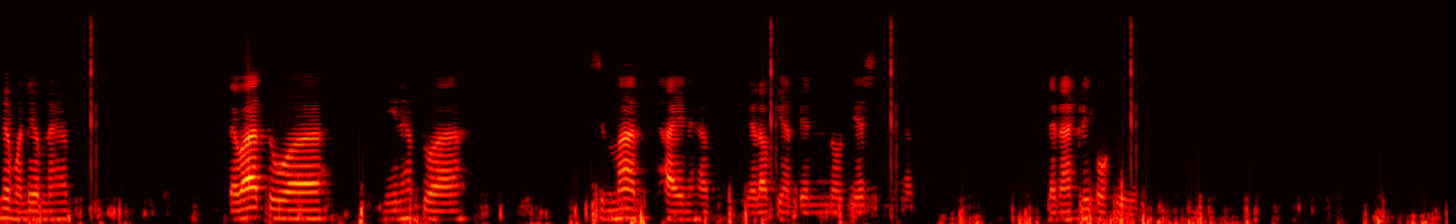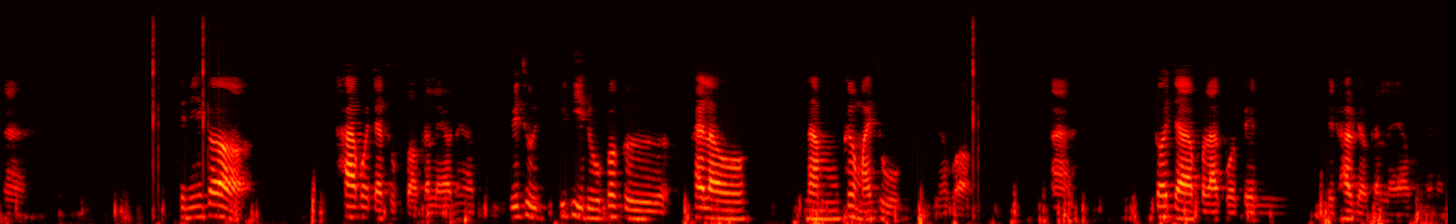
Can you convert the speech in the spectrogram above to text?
เลือกเหมือนเดิมนะครับ แต่ว่าตัวนี้นะครับตัวซิมมาไทยนะครับ เดี๋ยวเราเปลี่ยนเป็น Notice นะครับ จากนั้นคลิกโอเคทีนี้ก็ภาพก็จะถูกต่อกันแล้วนะครับ วิธีวิธีดูก็คือให้เรานำเครื่องหมายถูกนะครับออกอ่า ก็จะปรากฏเป็นเป็นภาพเดียวกันแล้วนะครับ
